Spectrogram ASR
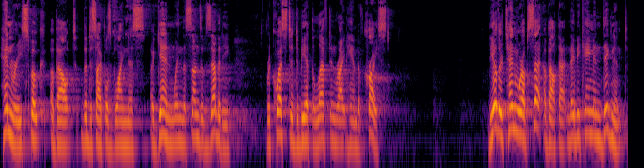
Henry spoke about the disciples' blindness again when the sons of Zebedee requested to be at the left and right hand of Christ. The other ten were upset about that and they became indignant.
